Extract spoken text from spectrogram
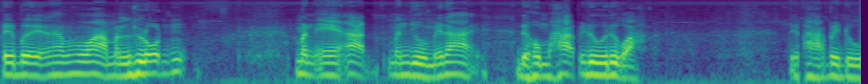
ไปเลยนะครับเพราะว่ามันล้น มันแออัด มันอยู่ไม่ได้ เดี๋ยวผมพาไปดูดีกว่า เดี๋ยวพาไปดู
